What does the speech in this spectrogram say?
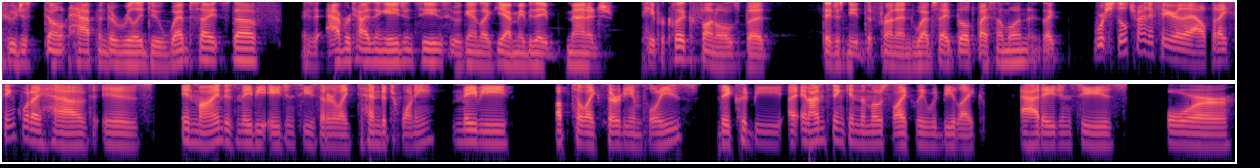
who just don't happen to really do website stuff? Is it advertising agencies who, again, like, yeah, maybe they manage pay per click funnels, but they just need the front end website built by someone? Like, we're still trying to figure that out. But I think what I have is in mind is maybe agencies that are like 10 to 20, maybe up to like 30 employees they could be, and I'm thinking the most likely would be like ad agencies or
